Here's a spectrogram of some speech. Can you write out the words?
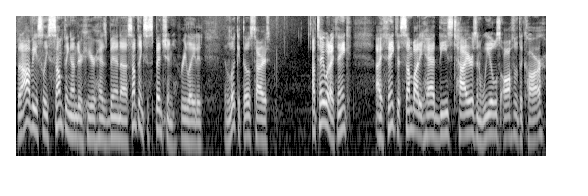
but obviously something under here has been, uh, something suspension related. And look at those tires. I'll tell you what I think. I think that somebody had these tires and wheels off of the car,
